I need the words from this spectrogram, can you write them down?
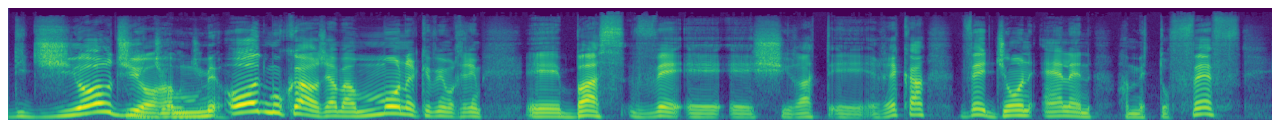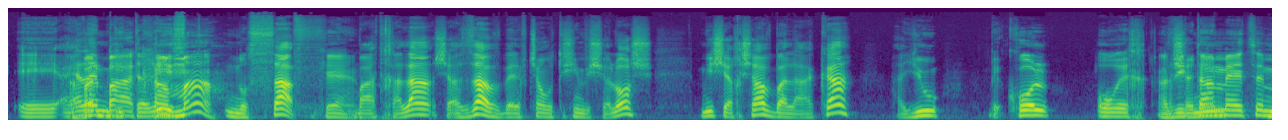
די-ג'ורג'יו, המאוד מוכר, שהיה בהמון הרכבים אחרים, אה, בס ושירת אה, אה, רקע, וג'ון אלן המתופף. היה להם גיטריסט נוסף כן. בהתחלה, שעזב ב-1993. מי שעכשיו בלהקה היו בכל אורך אז השנים. אז איתם בעצם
